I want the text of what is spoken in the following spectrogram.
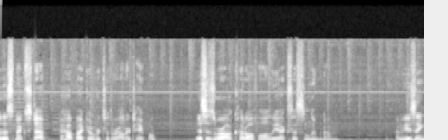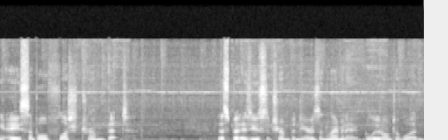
For this next step, I hop back over to the router table. This is where I'll cut off all the excess aluminum. I'm using a simple flush trim bit. This bit is used to trim veneers and laminate glued onto wood.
